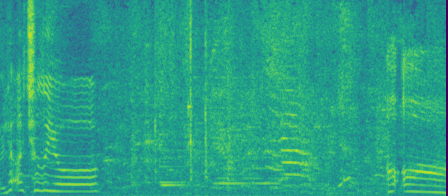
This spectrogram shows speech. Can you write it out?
böyle açılıyor. Aa.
